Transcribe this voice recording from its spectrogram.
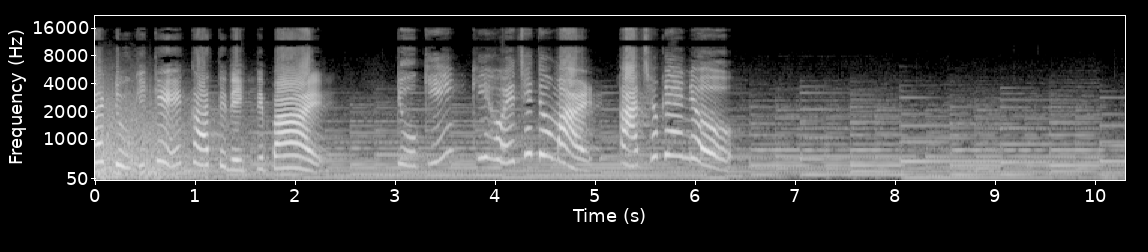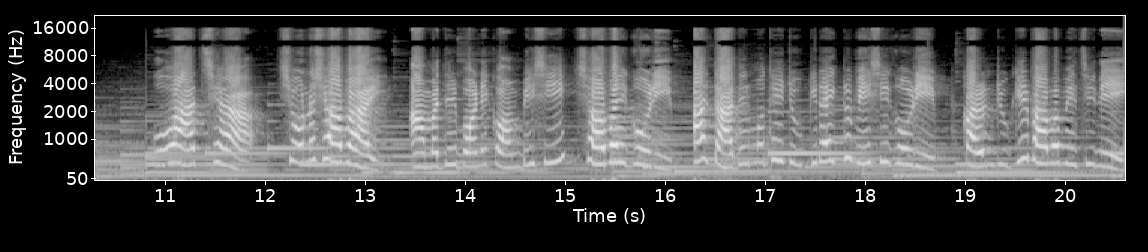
আর টুকিকে কাঁদতে দেখতে পায়। টুকি, কি হয়েছে তোমার? কাছো কেন? ও আচ্ছা শোনো সবাই, আমাদের বনে কম বেশি সবাই গরিব, আর তাদের মধ্যে টুকিরা একটু বেশি গরিব, কারণ টুকির বাবা বেঁচে নেই।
